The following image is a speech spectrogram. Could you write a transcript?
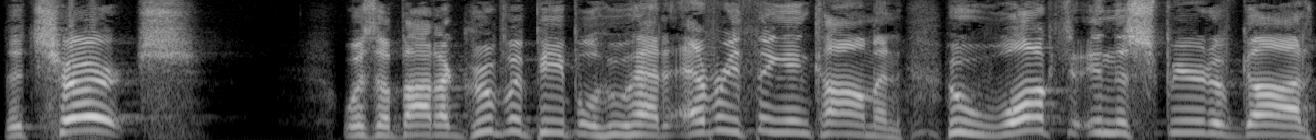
the church, was about a group of people who had everything in common, who walked in the Spirit of God,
